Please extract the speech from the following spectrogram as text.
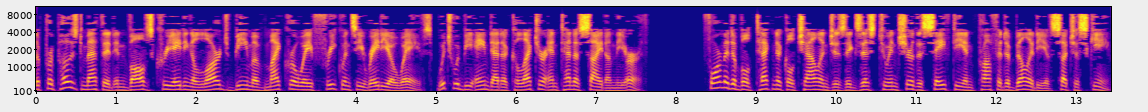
The proposed method involves creating a large beam of microwave frequency radio waves, which would be aimed at a collector antenna site on the Earth. Formidable technical challenges exist to ensure the safety and profitability of such a scheme.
